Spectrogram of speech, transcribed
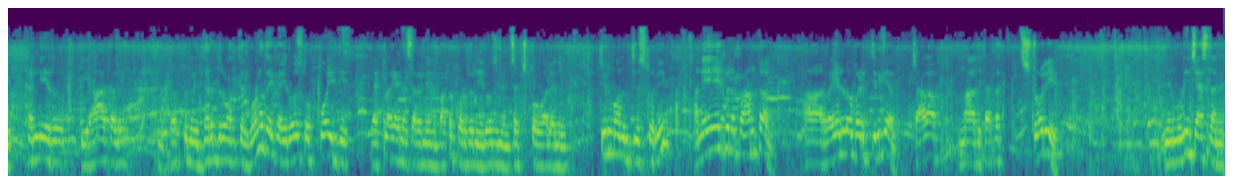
ఈ కన్నీరు ఈ ఆకలి ఈ దప్పులు ఈ దరిద్రం అంతా ఉన్నది ఇక ఈ రోజుతో పోయింది ఎట్లాగైనా సరే నేను బతకూడదు ఈ రోజు నేను చచ్చిపోవాలని తీర్మానం తీసుకొని అనేకమైన ప్రాంతాలు ఆ రైల్లో పడి తిరిగాను. చాలా నాది పెద్ద స్టోరీ. నేను ముగించేస్తాను.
